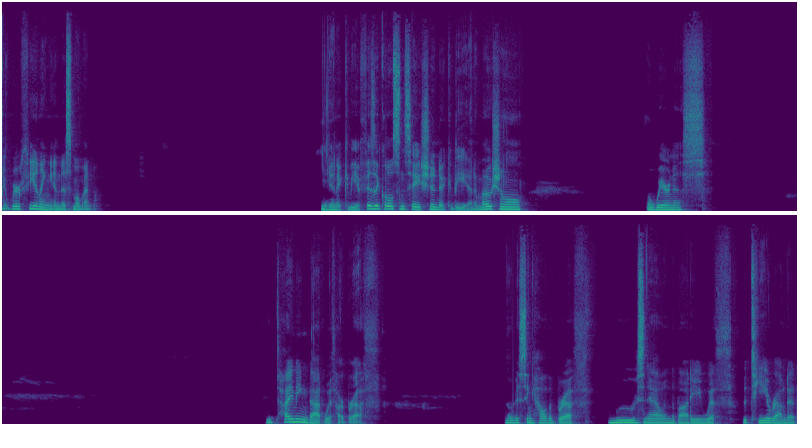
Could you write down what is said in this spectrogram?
That we're feeling in this moment. Again, it could be a physical sensation, it could be an emotional awareness. And timing that with our breath. Noticing how the breath moves now in the body with the tea around it.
